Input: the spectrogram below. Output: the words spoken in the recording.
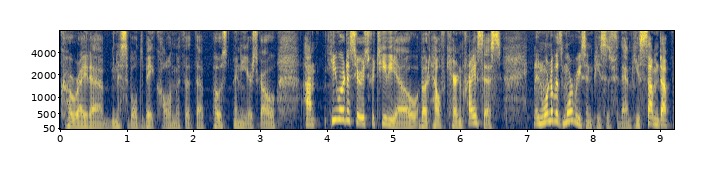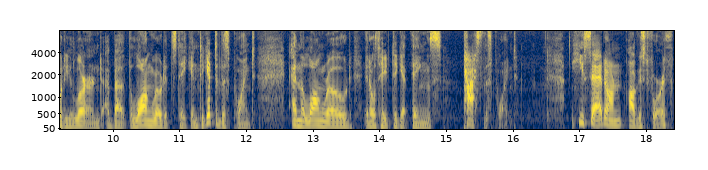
co-write a municipal debate column with at the Post many years ago. Um, he wrote a series for TVO about healthcare in crisis. In one of his more recent pieces for them, he summed up what he learned about the long road it's taken to get to this point and the long road it'll take to get things past this point. He said on August 4th,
